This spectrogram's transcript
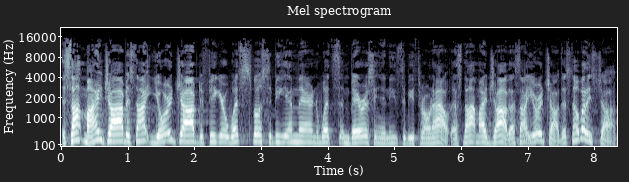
It's not my job, it's not your job to figure what's supposed to be in there and what's embarrassing that needs to be thrown out. That's not my job. That's not your job. That's nobody's job.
